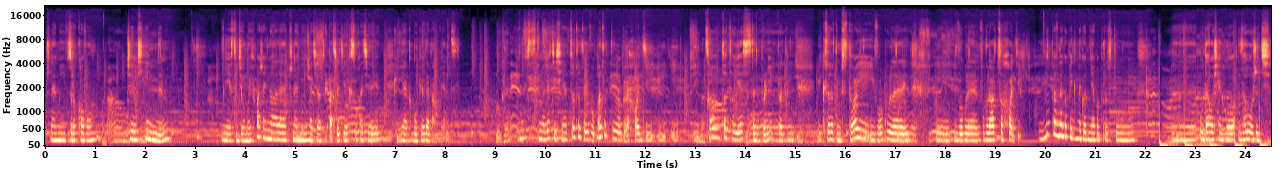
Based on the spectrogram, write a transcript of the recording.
przynajmniej wzrokową, czymś innym. Nie jest to dzieło moich marzeń, no ale przynajmniej macie na to patrzeć, jak słuchacie, jak głupio gadam, więc... Zastanawiacie się, co tutaj w ogóle, o co tutaj w ogóle chodzi i, i, i co, co to jest ten poliplot i, i kto za tym stoi i w ogóle, i, i w ogóle, w ogóle o co chodzi. No pewnego pięknego dnia po prostu y, udało się go założyć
